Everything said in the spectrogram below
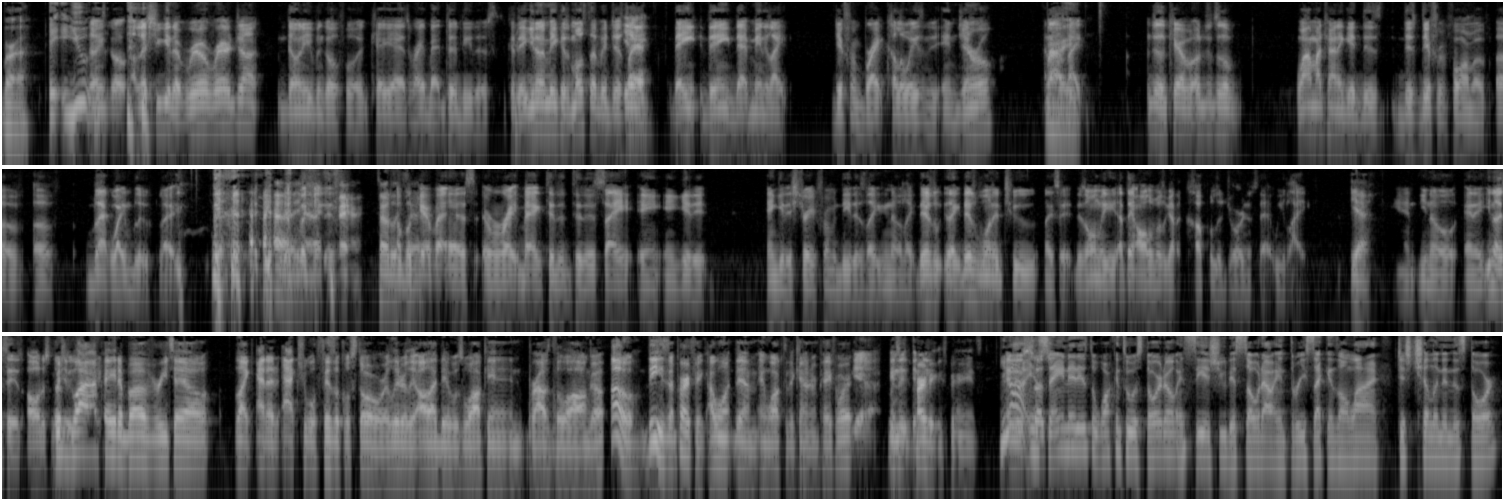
bruh. It, you Don't go unless you get a real rare junk. Don't even go for it. Carry your ass right back to Adidas because you know what I mean. Because most of it just Yeah. like they ain't they ain't that many like different bright colorways in in general. And I was like, I'm just careful. I'm just gonna, why am I trying to get this this different form of of of black, white, and blue? Like, yeah, I'm gonna that's get it- fair. Totally I'm gonna carry my ass right back to the to the site and, and get it and get it straight from Adidas. Like you know, like there's like there's one or two. Like I said, there's only I think all of us got a couple of Jordans that we like, Yeah, and you know, and it, you know, they say it's all the stuff. which is why you I like. paid above retail, like at an actual physical store where literally all I did was walk in, browse the wall, and go, "Oh, these are perfect. I want them," and walk to the counter and pay for it. Yeah, Which and is it, a perfect experience. You know how it's such- insane it is to walk into a store though and see a shoe that's sold out in three seconds online, just chilling in the store.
